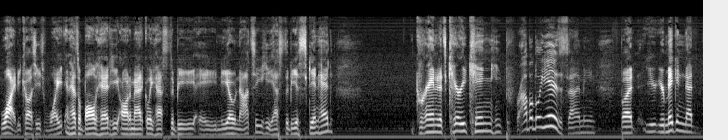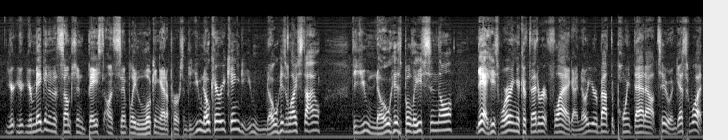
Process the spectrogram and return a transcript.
Why? Because he's white and has a bald head, he automatically has to be a neo Nazi? He has to be a skinhead? Granted, it's Kerry King. He probably is. I mean, but you're making that you're, you're, making an assumption based on simply looking at a person. Do you know Kerry King? Do you know his lifestyle? Do you know his beliefs and all? Yeah, he's wearing a Confederate flag. I know you're about to point that out too. And guess what?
